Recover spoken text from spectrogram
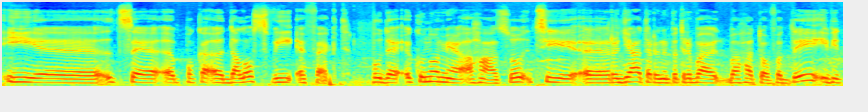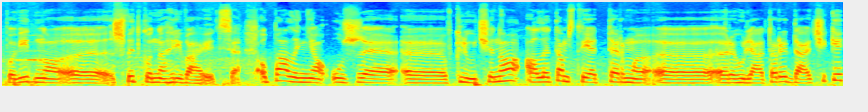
І е, це е, дало свій ефект. Буде економія газу. Ці е, радіатори не потребують багато води і відповідно е, швидко нагріваються. Опалення вже е, включено, але там стоять терморегулятори, датчики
